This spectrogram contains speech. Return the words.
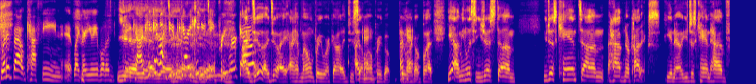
What about caffeine? It, like, are you able to Yeah, take caffeine? yeah, like, do you, yeah, can you take pre workout? I do, I do. I, I have my own pre workout. I do sell my own pre workout. But yeah, I mean, listen, you just um, you just can't um, have narcotics. You know, you just can't have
